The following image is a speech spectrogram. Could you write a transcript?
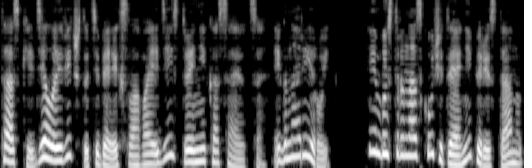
Таски, делай вид, что тебя их слова и действия не касаются. Игнорируй. Им быстро наскучит, и они перестанут.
